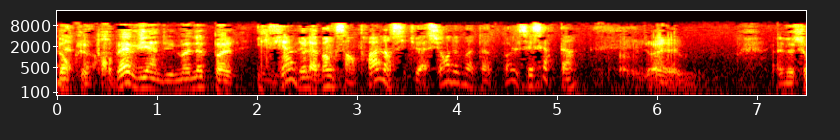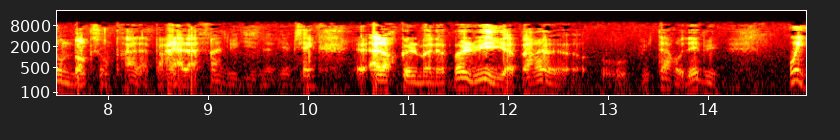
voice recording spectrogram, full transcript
Donc le problème vient du monopole. Il vient de la Banque centrale en situation de monopole, c'est certain. Euh, la notion de banque centrale apparaît à la fin du XIXe siècle, alors que le monopole, lui, il apparaît au plus tard au début. Oui,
